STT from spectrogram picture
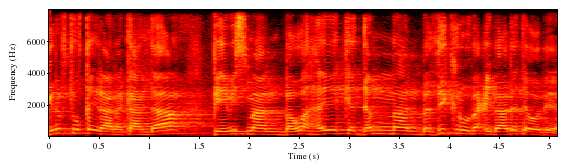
گرفت و قەیرانەکاندا پێویستمان بەوە هەیە کە دەممان بە ذیکر و بە عیبادەتەوە بێ.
